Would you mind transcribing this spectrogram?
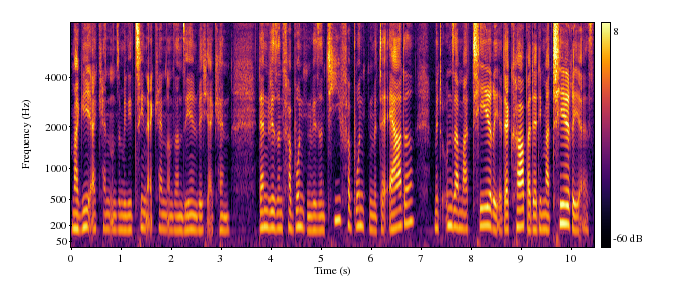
Magie erkennen, unsere Medizin erkennen, unseren Seelenweg erkennen. Denn wir sind verbunden, wir sind tief verbunden mit der Erde, mit unserer Materie, der Körper, der die Materie ist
